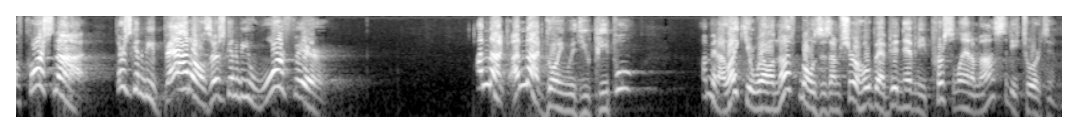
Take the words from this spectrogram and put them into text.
Of course not. There's going to be battles, there's going to be warfare. I'm not, I'm not going with you people. I mean, I like you well enough, Moses. I'm sure Hobab didn't have any personal animosity towards him.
